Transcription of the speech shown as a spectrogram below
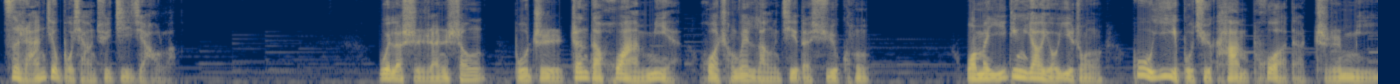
自然就不想去计较了。为了使人生不至真的幻灭或成为冷寂的虚空，我们一定要有一种故意不去看破的执迷，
